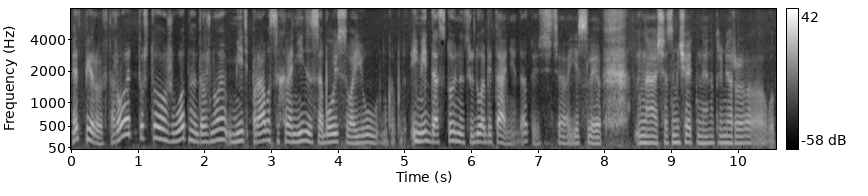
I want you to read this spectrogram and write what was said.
Это первое. Второе, то, что животное должно иметь право сохранить за собой свою, ну, как бы, иметь достойную среду обитания. Да? То есть а, если сейчас замечательные, например, вот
